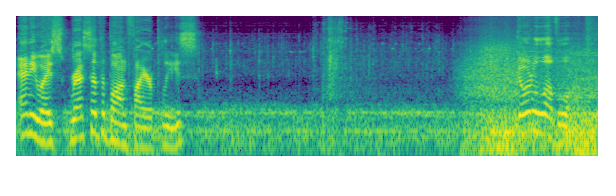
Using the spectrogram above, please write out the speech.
Anyways, rest at the bonfire, please. Go to level up.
